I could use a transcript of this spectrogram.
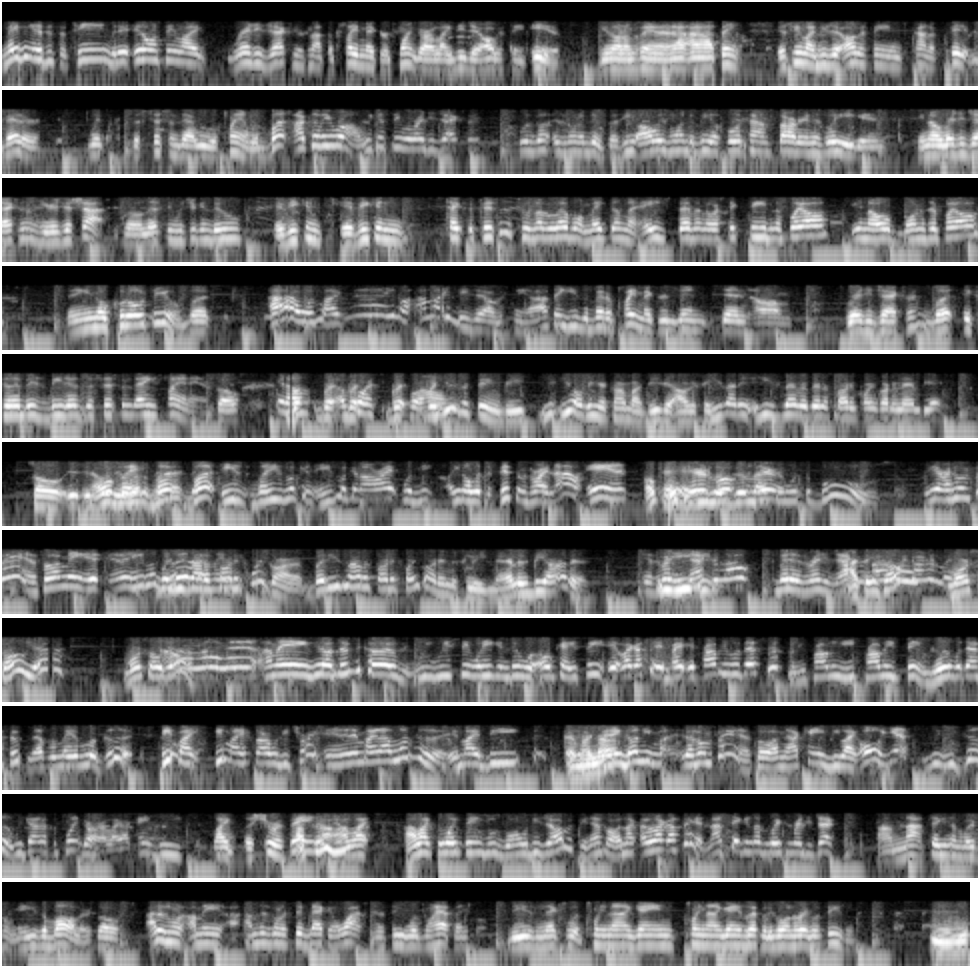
maybe it's just a team, but it, it don't seem like Reggie Jackson is not the playmaker point guard like DJ Augustine is. You know what I'm saying? And I, I think it seemed like DJ Augustine kind of fitted better with the system that we were playing with. But I could be wrong. We can see what Reggie Jackson was go, is going to do because he always wanted to be a full time starter in this league. And you know, Reggie Jackson, here's your shot. So let's see what you can do. If he can, if he can take the Pistons to another level and make them an eight, seven, or six seed in the playoffs, you know, going into the playoffs, then you know, kudos to you. But I was like, eh, you know, I like DJ Augustine. I think he's a better playmaker than than um Reggie Jackson, but it could just be the, the system that he's playing in. So, you know, but, but, of but, course, but, but um, here's the thing, B. You, you over here talking about DJ Augustine. He's not. He's never been a starting point guard in the NBA. So it, no, really but but but he's but he's looking he's looking all right with me. You know, with the Pistons right now, and okay, and he looked good last year with the Bulls. yeah, that's what I'm saying. So I mean, it, it, he looked But good. he's not I a mean, starting point guard. But he's not a starting point guard in this league, man. Let's be honest. Is Reggie he- Jackson though? But is Reggie Jackson? I think so. point guard in the league? More so, yeah. More so, I yeah. don't know, man. I mean, you know, just because we, we see what he can do with OKC, it, like I said, ba- it probably was that system. He probably he probably fit good with that system. That's what made him look good. He might he might start with Detroit, and it might not look good. It might be. It might not. Van Gundy might, that's what I'm saying. So I mean, I can't be like, oh yes, we we good. We got us a point guard. Like I can't be like a sure thing. you. I, I like I like the way things was going with DJ Augustine. That's all. And like, like I said, not taking nothing away from Reggie Jackson. I'm not taking him away from him. He's a baller. So I just want. I mean, I'm just going to sit back and watch and see what's going to happen these next what 29 games, 29 games left to go in the regular season. hmm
